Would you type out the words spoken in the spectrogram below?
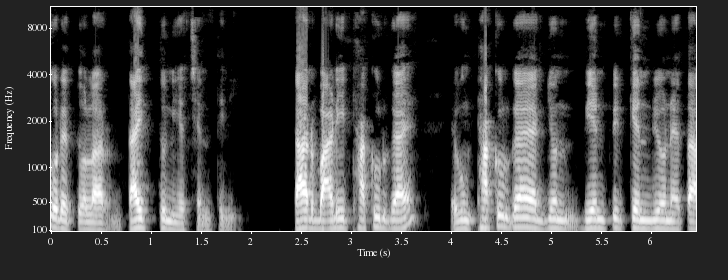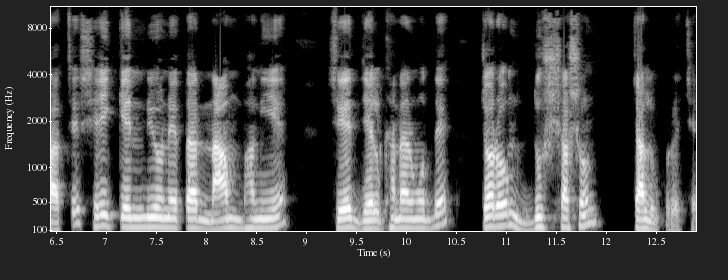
করে তোলার দায়িত্ব নিয়েছেন তিনি। তার বাড়ি ঠাকুরগাঁয়ে এবং ঠাকুরগাঁয়ে একজন বিএনপির কেন্দ্রীয় নেতা আছে। সেই কেন্দ্রীয় নেতার নাম ভাঙিয়ে সে জেলখানার মধ্যে চরম দুঃশাসন চালু করেছে।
